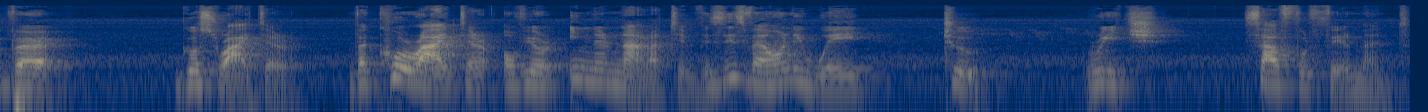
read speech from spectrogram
the ghostwriter, the co writer of your inner narrative. This is the only way to reach self fulfillment.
